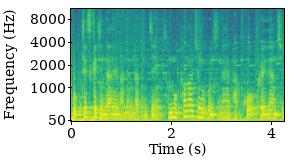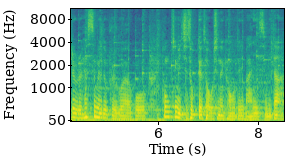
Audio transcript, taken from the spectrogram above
목 디스크 진단을 받는다든지 손목 터널 증후군 진단을 받고 그에 대한 치료를 했음에도 불구하고 통증이 지속돼서 오시는 경우들이 많이 있습니다.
